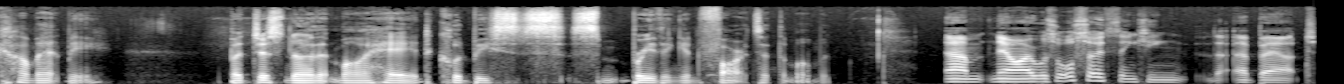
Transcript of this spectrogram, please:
Come at me. But just know that my head could be s- s- breathing in farts at the moment. Um, now, I was also thinking th- about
